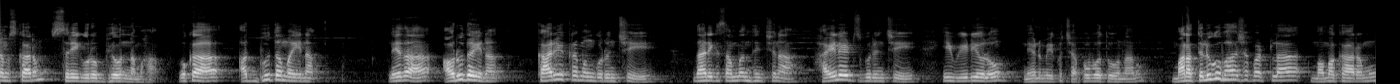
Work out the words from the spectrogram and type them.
నమస్కారం. శ్రీ గురుభ్యో నమ. ఒక అద్భుతమైన లేదా అరుదైన కార్యక్రమం గురించి దానికి సంబంధించిన హైలైట్స్ గురించి ఈ వీడియోలో నేను మీకు చెప్పబోతూ ఉన్నాను. మన తెలుగు భాష పట్ల మమకారము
